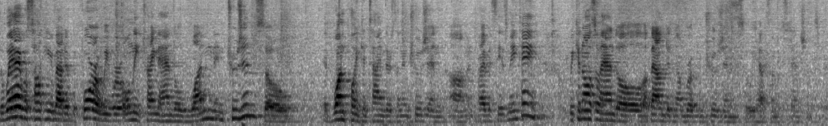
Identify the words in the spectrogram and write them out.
the way I was talking about it before, we were only trying to handle one intrusion. So at one point in time, there's an intrusion um, and privacy is maintained. We can also handle a bounded number of intrusions, so we have some extensions for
